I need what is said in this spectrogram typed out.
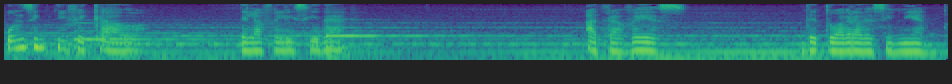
un significado de la felicidad a través de tu agradecimiento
